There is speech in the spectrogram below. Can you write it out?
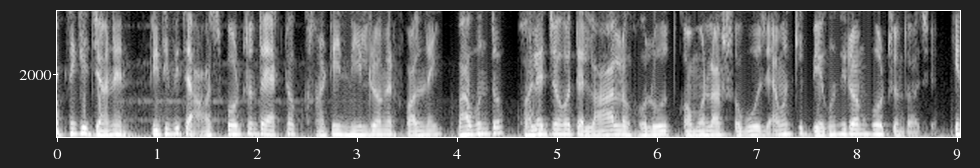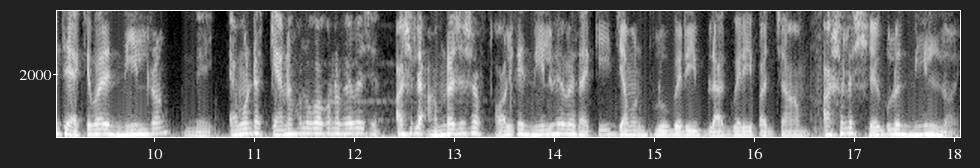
আপনি কি জানেন, পৃথিবীতে আজ পর্যন্ত একটাও খাঁটি নীল রঙের ফল নেই? ভাবুন তো, ফলের জগতে লাল, হলুদ, কমলা, সবুজ, এমনকি বেগুনি রং পর্যন্ত আছে, কিন্তু একেবারে নীল রং নেই। এমনটা কেন হলো কখনো ভেবেছেন? আসলে আমরা যেসব ফলকে নীল ভেবে থাকি, যেমন ব্লুবেরি, ব্ল্যাকবেরি বা জাম, আসলে সেগুলো নীল নয়।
